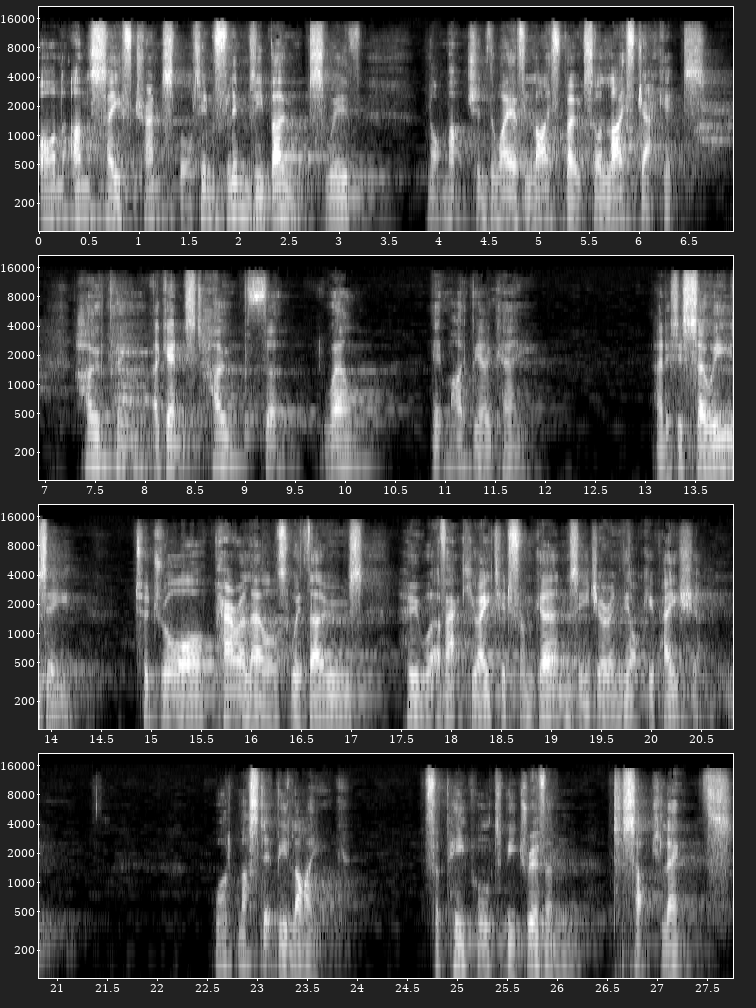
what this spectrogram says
on unsafe transport in flimsy boats with not much in the way of lifeboats or life jackets, hoping against hope that, well, it might be okay. And it is so easy to draw parallels with those who were evacuated from Guernsey during the occupation. What must it be like for people to be driven to such lengths,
